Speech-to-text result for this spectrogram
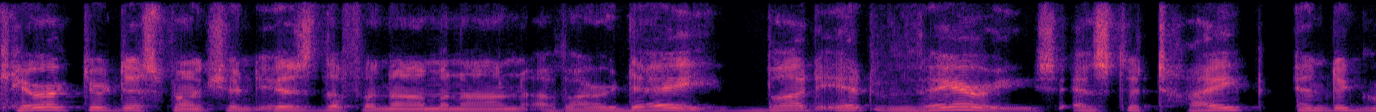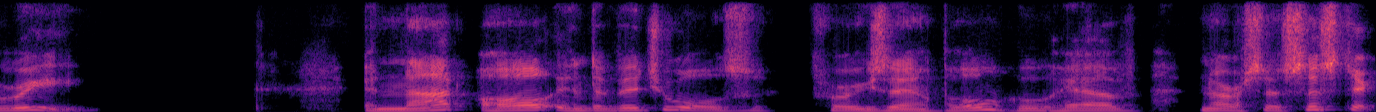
Character dysfunction is the phenomenon of our day, but it varies as to type and degree. And not all individuals, for example, who have narcissistic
